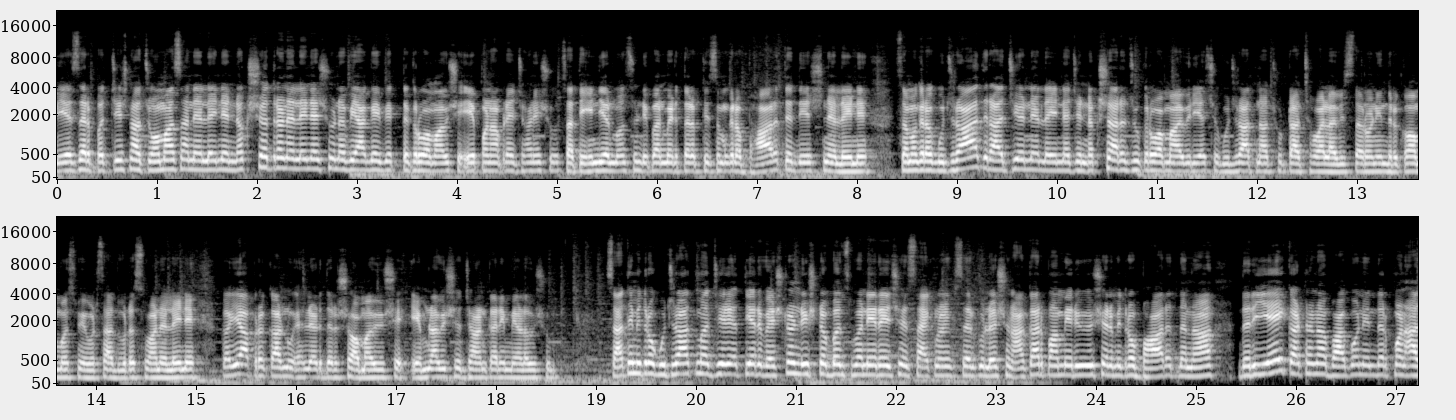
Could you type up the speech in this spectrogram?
બે હજાર પચીસના ચોમાસાને લઈને, નક્ષત્રને લઈને શું નવી આગાહી વ્યક્ત કરવામાં આવી છે એ પણ આપણે જાણીશું. સાથે ઇન્ડિયન મોન્સૂન ડિપાર્ટમેન્ટ તરફથી સમગ્ર ભારત દેશને લઈને, સમગ્ર ગુજરાત રાજ્યને લઈને જે નકશા રજૂ કરવામાં આવી રહ્યા છે, ગુજરાતના છૂટા છવાયેલા વિસ્તારોની અંદર કમોસમી વરસાદ વરસવાને લઈને કયા પ્રકારનું એલર્ટ દર્શાવવામાં આવ્યું છે એમના વિશે જાણકારી મેળવીશું. સાથે મિત્રો ગુજરાતમાં જે અત્યારે વેસ્ટર્ન ડિસ્ટર્બન્સ બની રહી છે સાયક્લોનિક સર્ક્યુલેશન આકાર પામી રહ્યું છે મિત્રો ભારતના દરિયાઈ કાંઠાના ભાગોની અંદર પણ આ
